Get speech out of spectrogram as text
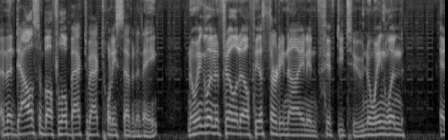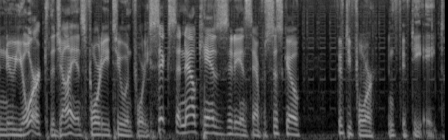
And then Dallas and Buffalo back to back 27 and 8. New England and Philadelphia 39 and 52. New England and New York, the Giants 42 and 46. And now Kansas City and San Francisco 54 and 58.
